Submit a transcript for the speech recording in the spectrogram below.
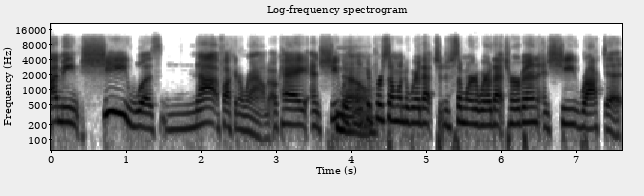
I mean, she was not fucking around, okay? And she was No. looking for someone to wear that, t- somewhere to wear that turban, and she rocked it.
